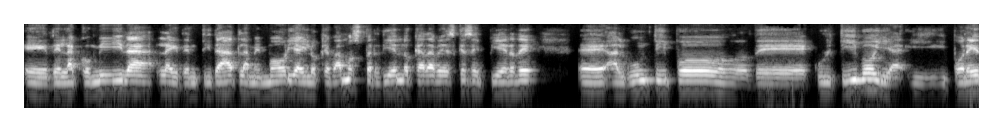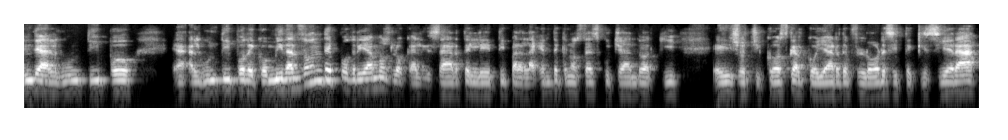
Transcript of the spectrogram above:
eh, de la comida, la identidad, la memoria y lo que vamos perdiendo cada vez que se pierde eh, algún tipo de cultivo y, por ende algún tipo, algún tipo de comida. ¿Dónde podríamos localizarte, Leti, para la gente que nos está escuchando aquí en Xochicosca, el collar de flores, si te quisiera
